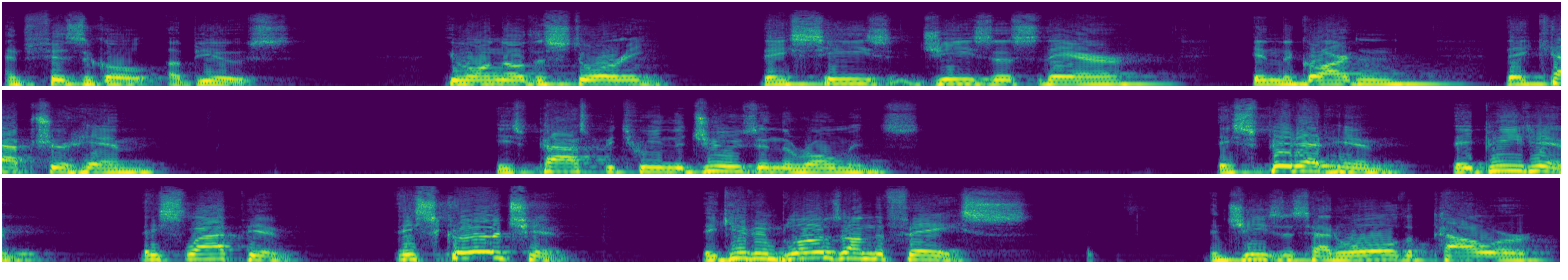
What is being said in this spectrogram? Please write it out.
and physical abuse. You all know the story. They seize Jesus there in the garden. They capture him. He's passed between the Jews and the Romans. They spit at him. They beat him. They slap him. They scourge him. They give him blows on the face. And Jesus had all the power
